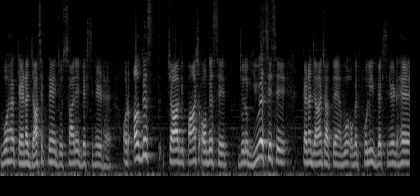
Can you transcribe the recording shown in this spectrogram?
वो है कनाडा जा सकते हैं, जो सारे वैक्सीनेट है। और अगस्त चार के पाँच अगस्त से, जो लोग यूएसए से कनाडा जाना चाहते हैं, वो अगर फुली वैक्सीनेट है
